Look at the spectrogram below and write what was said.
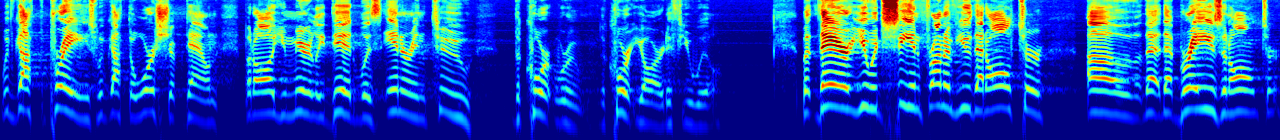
We've got the praise, we've got the worship down, but all you merely did was enter into the courtroom, the courtyard, if you will. But there you would see in front of you that altar of that, that brazen altar,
